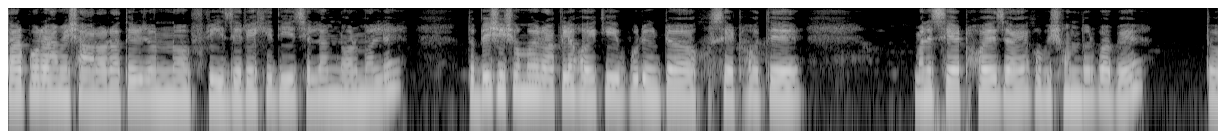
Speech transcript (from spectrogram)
তারপরে আমি সারা রাতের জন্য ফ্রিজে রেখে দিয়েছিলাম নর্মালে। তো বেশি সময় রাখলে হয় কি, পুডিংটা সেট হতে মানে সেট হয়ে যায় খুবই সুন্দরভাবে। তো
